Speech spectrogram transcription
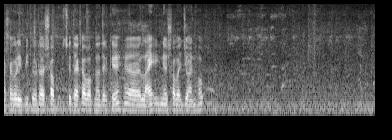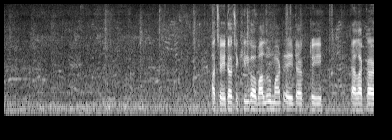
আশা করি ভিডিওটা সব কিছু দেখাবো আপনাদেরকে। লাইনে সবাই জয়েন হোক। আচ্ছা এটা হচ্ছে খিলগাঁও বালুর মাঠ, এটা একটি এলাকার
